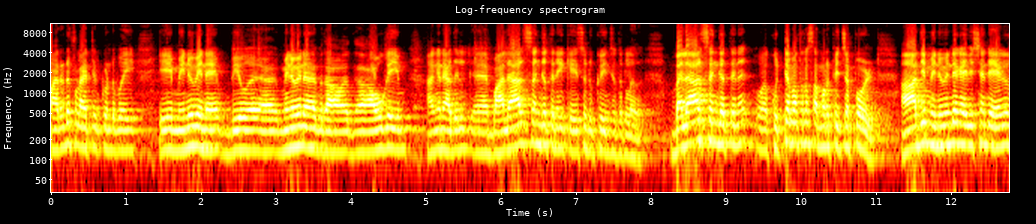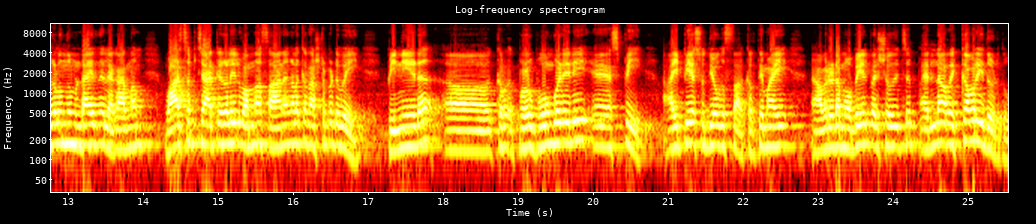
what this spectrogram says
മരട് ഫ്ലാറ്റിൽ കൊണ്ടുപോയി ഈ മിനുവിനെ മിനുവിനെ ആവുകയും അങ്ങനെ അതിൽ ബലാത്സംഗത്തിന് കേസെടുക്കുകയും ചെയ്തിട്ടുള്ളത്. ബലാത്സംഗത്തിന് കുറ്റപത്രം സമർപ്പിച്ചപ്പോൾ ആദ്യം മിനുവിന്റെ കൈവശം രേഖകളൊന്നും ഉണ്ടായിരുന്നില്ല. കാരണം വാട്സപ്പ് ചാറ്റുകളിൽ വന്ന സാധനങ്ങളൊക്കെ നഷ്ടപ്പെട്ടു പോയി. പിന്നീട് Poonkuzhali S P I P S ഉദ്യോഗസ്ഥ കൃത്യമായി അവരുടെ മൊബൈൽ പരിശോധിച്ച് എല്ലാം റിക്കവർ ചെയ്തെടുത്തു.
